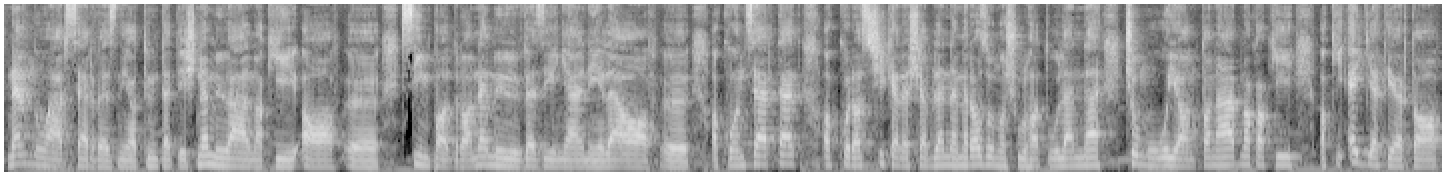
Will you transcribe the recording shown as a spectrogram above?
nem Noár szervezni a tüntetést, nem ő állna ki a színpadra, nem ő vezényelné le a, a koncertet, akkor az sikeresebb lenne, mert azonosulható lenne csomó olyan tanárnak, aki, aki egyetért a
